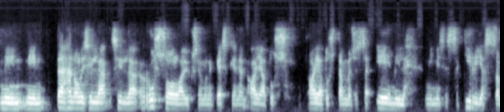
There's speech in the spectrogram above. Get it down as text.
niin, niin tämähän oli sillä, sillä Russolla yksi keskeinen ajatus, ajatus tämmöisessä Emil-nimisessä kirjassa,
